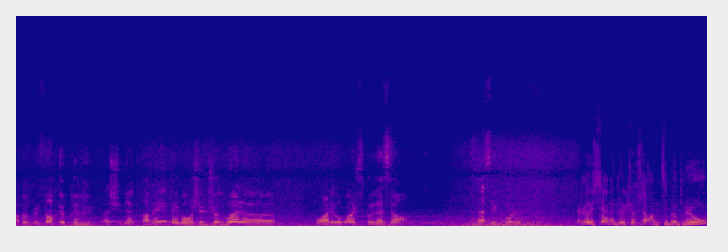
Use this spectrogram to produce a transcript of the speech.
un peu plus fort que prévu. Là, je suis bien cramé, mais bon, j'ai le jeu de voile euh, pour aller au moins jusqu'aux Açores. Ça, c'est cool. J'ai réussi à mettre le curseur un petit peu plus haut,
